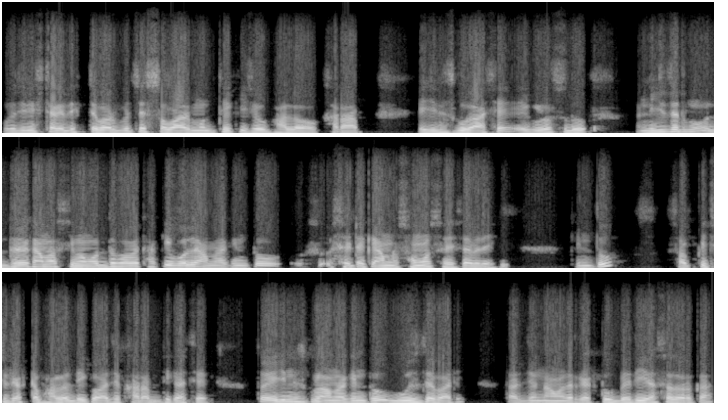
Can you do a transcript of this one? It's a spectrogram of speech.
পুরো জিনিসটাকে দেখতে পারব যে সবার মধ্যে কিছু ভালো, খারাপ এই জিনিসগুলো আছে। এগুলো শুধু নিজেদের মধ্যে আমরা সীমাবদ্ধভাবে থাকি বলে আমরা কিন্তু সেটাকে আমরা সমস্যা হিসাবে দেখি। কিন্তু সবকিছুরই একটা ভালো দিকও আছে, খারাপ দিক আছে। তো এই জিনিসগুলো আমরা কিন্তু বুঝতে পারি। তার জন্য আমাদেরকে একটু বেরিয়ে আসা দরকার।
